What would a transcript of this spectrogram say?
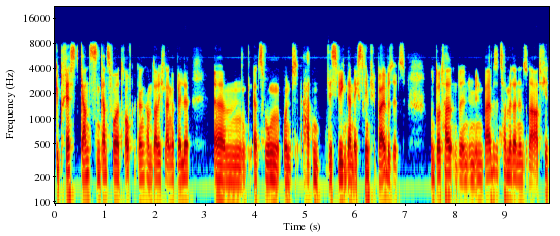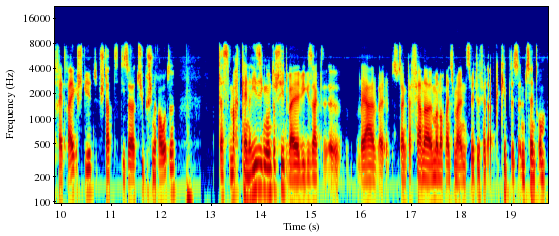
gepresst, ganz, ganz vorne draufgegangen, haben dadurch lange Bälle ähm, erzwungen und hatten deswegen dann extrem viel Ballbesitz. Und dort halt, in, Ballbesitz haben wir dann in so einer Art 4-3-3 gespielt, statt dieser typischen Raute. Das macht keinen riesigen Unterschied, weil, wie gesagt, äh, ja, weil sozusagen der Ferner immer noch manchmal ins Mittelfeld abgekippt ist im Zentrum.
